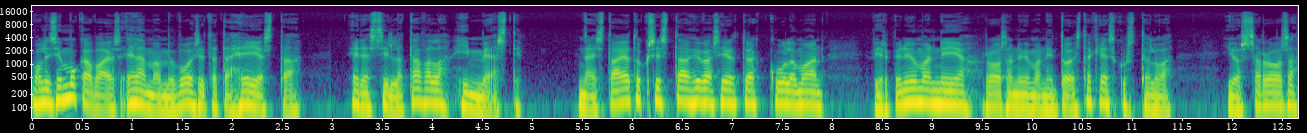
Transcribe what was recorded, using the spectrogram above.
Olisi mukavaa, jos elämämme voisi tätä heijastaa edes sillä tavalla himmeästi. Näistä ajatuksista on hyvä siirtyä kuulemaan Virpi Nymanin ja Roosa Nymanin toista keskustelua – jossa Roosa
